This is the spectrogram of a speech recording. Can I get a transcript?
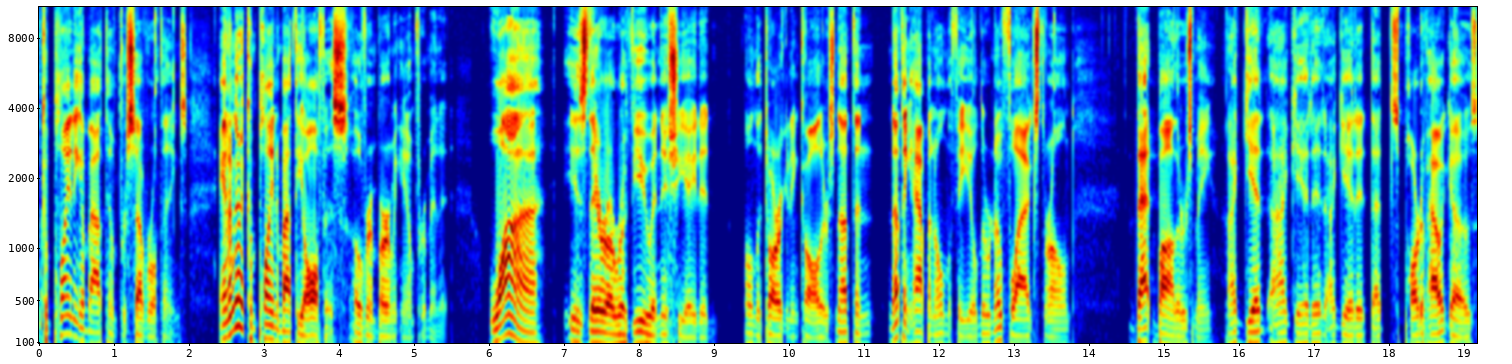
complaining about them for several things. And I'm going to complain about the office over in Birmingham for a minute. Why is there a review initiated on the targeting call? There's nothing nothing happened on the field. There were no flags thrown. That bothers me. I get I get it. I get it. That's part of how it goes.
